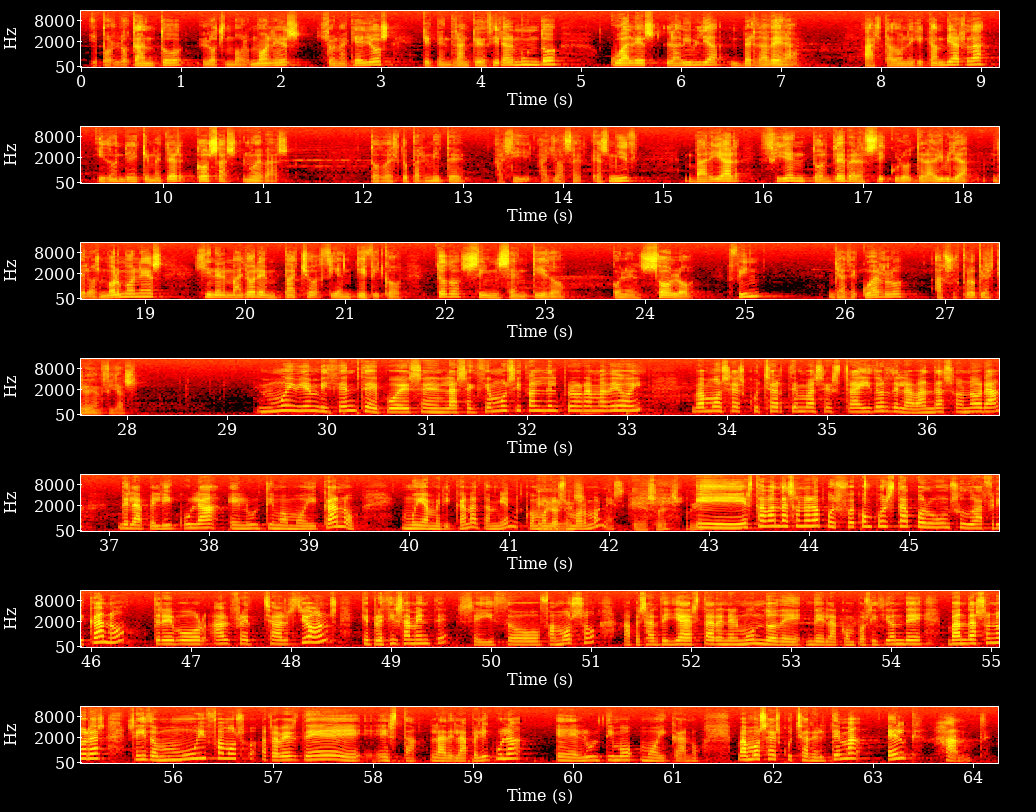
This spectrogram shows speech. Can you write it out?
Y por lo tanto, los mormones son aquellos que tendrán que decir al mundo cuál es la Biblia verdadera, hasta dónde hay que cambiarla y donde hay que meter cosas nuevas. Todo esto permite así a Joseph Smith variar cientos de versículos de la Biblia de los mormones sin el mayor empacho científico, todo sin sentido, con el solo fin de adecuarlo a sus propias creencias. Muy bien, Vicente. Pues en la sección musical del programa de hoy vamos a escuchar temas extraídos de la banda sonora de la película El último mohicano, muy americana también, como los mormones. Eso es. Y esta banda sonora pues fue compuesta por un sudafricano Trevor Alfred Charles Jones, que precisamente se hizo famoso, a pesar de ya estar en el mundo de, la composición de bandas sonoras, se hizo muy famoso a través de esta, la de la película El último mohicano. Vamos a escuchar el tema Elk Hunt.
